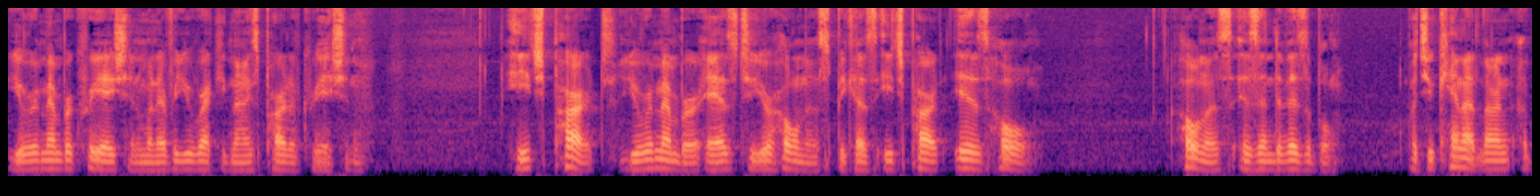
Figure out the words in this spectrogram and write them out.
you remember creation whenever you recognize part of creation. Each part you remember adds to your wholeness because each part is whole. Wholeness is indivisible, but you cannot learn of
